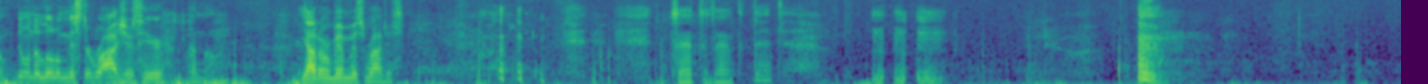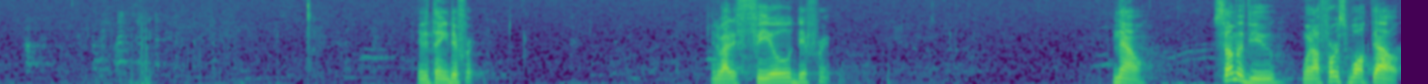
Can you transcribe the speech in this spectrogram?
I'm doing a little Mr. Rogers here. I know. Y'all don't remember Mr. Rogers? Anything different? Anybody feel different? Now, some of you, when I first walked out,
